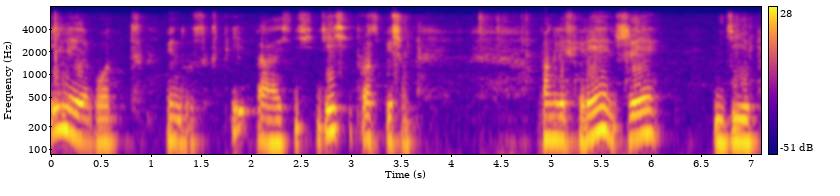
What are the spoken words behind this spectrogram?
или вот Windows XP 10, просто пишем по-английски rejected.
